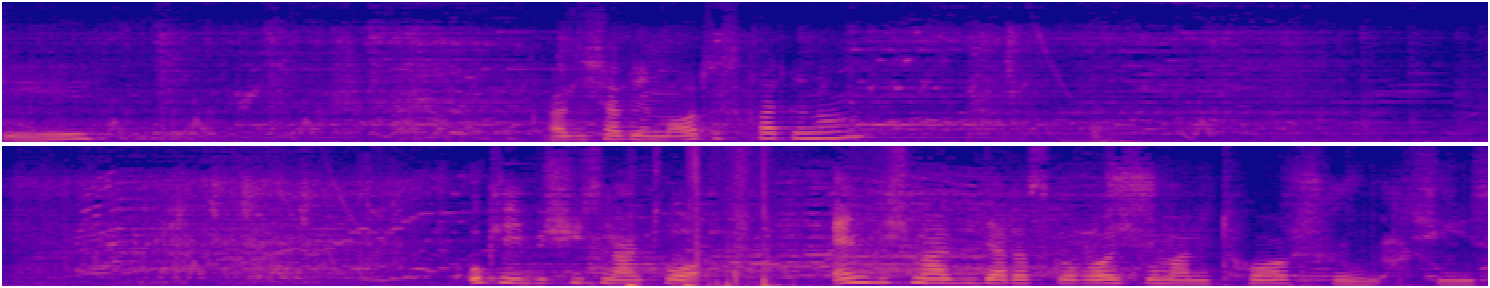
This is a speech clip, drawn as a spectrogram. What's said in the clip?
Okay. Also ich habe den Mortis gerade genommen. Okay, wir schießen ein Tor. Endlich mal wieder das Geräusch, wo man ein Tor schießt.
